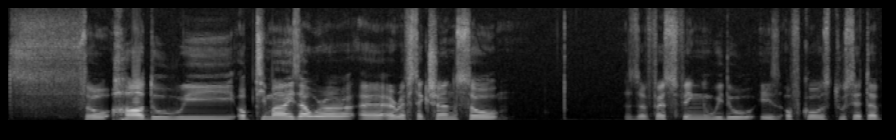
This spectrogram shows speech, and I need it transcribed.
So how do we optimize our uh, RF section? So the first thing we do is, of course, to set up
